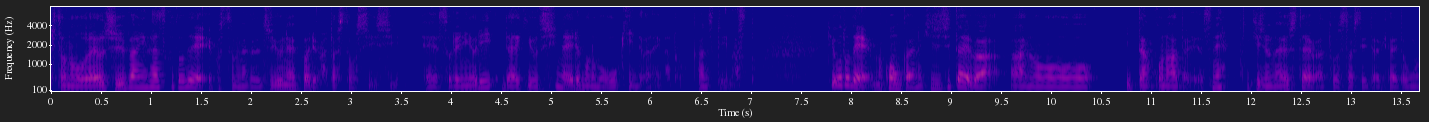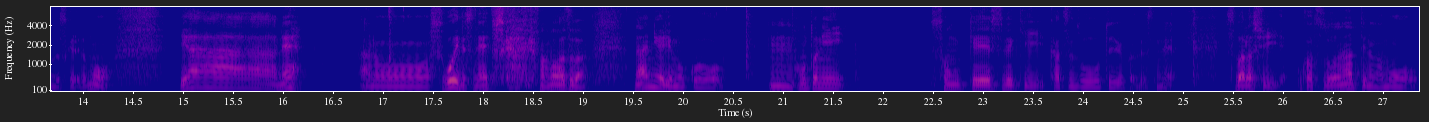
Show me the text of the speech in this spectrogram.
人の往来を10倍に増やすことでエコシステムの中で重要な役割を果たしてほしいしそれにより大企業自身が得るものも大きいんではないかと感じていますと。ということで、今回の記事自体はあの一旦この辺りですね記事の内容自体は通しさせていただきたいと思うんですけれどもいやね。あのー、すごいですね。としかまあまずは。何よりもこう、うん、本当に尊敬すべき活動というかですね。素晴らしいお活動だなっていうのがも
